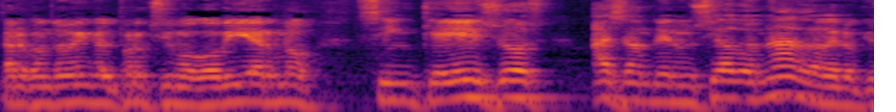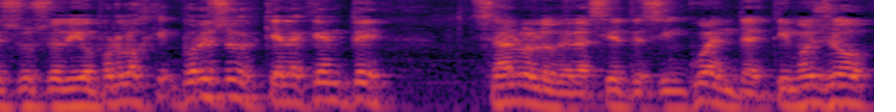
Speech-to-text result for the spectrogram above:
para cuando venga el próximo gobierno sin que ellos hayan denunciado nada de lo que sucedió. Por, por eso es que la gente salvo lo de las 7.50, estimo yo,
